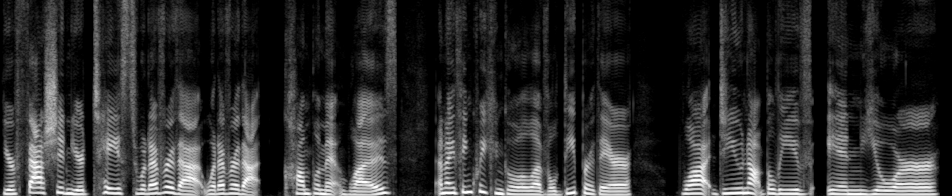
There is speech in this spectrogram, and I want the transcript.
your fashion, your taste, whatever that, whatever that compliment was. And I think we can go a level deeper there. What do you not believe in your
